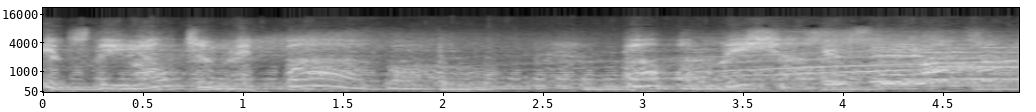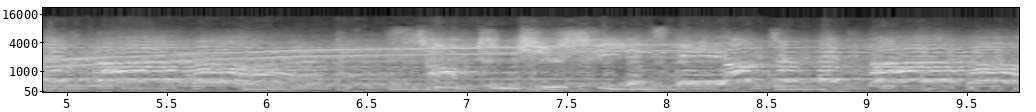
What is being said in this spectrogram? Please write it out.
It's the ultimate bubble. Bubblicious. It's the ultimate bubble. Soft and juicy. It's the ultimate bubble.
